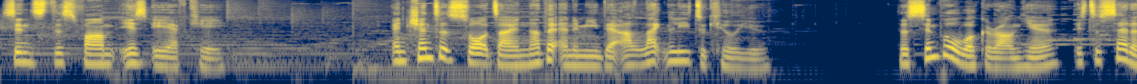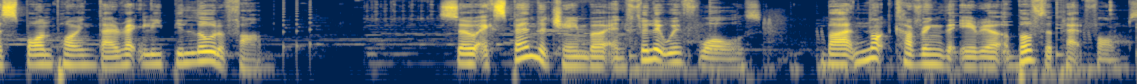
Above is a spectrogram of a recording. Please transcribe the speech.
since this farm is AFK. Enchanted swords are another enemy that are likely to kill you. The simple workaround here is to set a spawn point directly below the farm. So expand the chamber and fill it with walls, but not covering the area above the platforms.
